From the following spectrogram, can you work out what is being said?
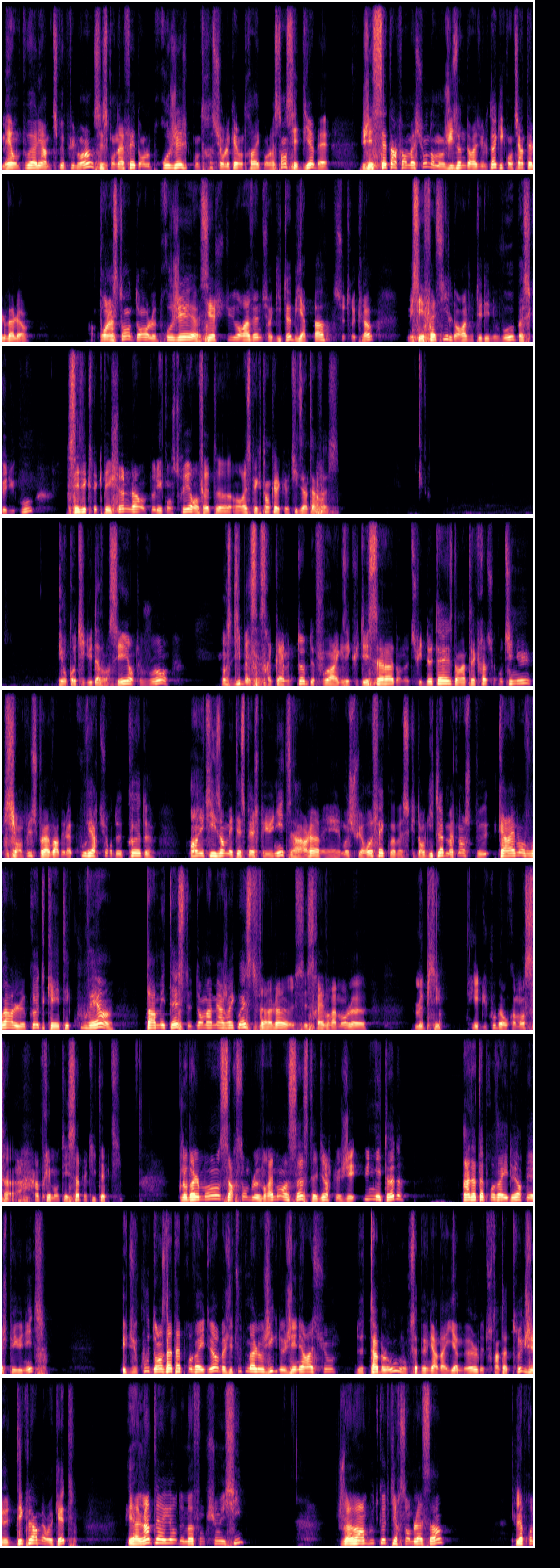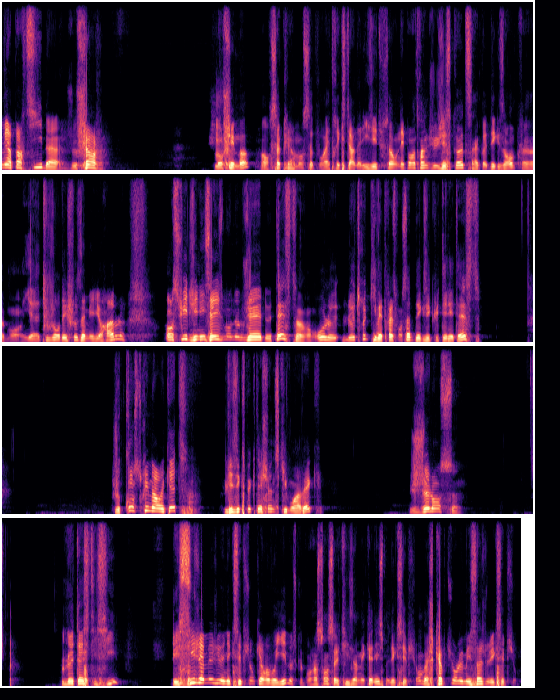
Mais on peut aller un petit peu plus loin. C'est ce qu'on a fait dans le projet sur lequel on travaille pour l'instant, c'est de dire, ben, j'ai cette information dans mon JSON de résultat qui contient telle valeur. Pour l'instant, dans le projet euh, CHStudio Raven sur GitHub, il n'y a pas ce truc-là. Mais c'est facile d'en rajouter des nouveaux parce que du coup, ces expectations, là, on peut les construire en fait euh, en respectant quelques petites interfaces. Et on continue d'avancer en toujours. On se dit, bah, ça serait quand même top de pouvoir exécuter ça dans notre suite de tests, dans l'intégration continue. Si en plus je peux avoir de la couverture de code en utilisant mes tests PHP Unit, alors là, mais moi je suis refait, quoi, parce que dans GitLab, maintenant, je peux carrément voir le code qui a été couvert par mes tests dans ma merge request. Là, ce serait vraiment le, le pied. Et du coup, bah, on commence à implémenter ça petit à petit. Globalement, ça ressemble vraiment à ça, c'est-à-dire que j'ai une méthode, un data provider PHP Unit, et du coup, dans ce data provider, bah, j'ai toute ma logique de génération de tableaux, donc ça peut venir d'un YAML, de tout un tas de trucs, je déclare mes requêtes, et à l'intérieur de ma fonction ici, je vais avoir un bout de code qui ressemble à ça. La première partie, bah, je charge mon schéma. Alors ça, clairement, ça pourrait être externalisé, tout ça. On n'est pas en train de juger ce code, c'est un code d'exemple. Euh, bon, il y a toujours des choses améliorables. Ensuite, j'initialise mon objet de test. En gros, le, truc qui va être responsable d'exécuter les tests. Je construis ma requête, les expectations qui vont avec. Je lance le test ici. Et si jamais j'ai une exception qui est renvoyée, parce que pour l'instant ça utilise un mécanisme d'exception, bah, je capture le message de l'exception.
